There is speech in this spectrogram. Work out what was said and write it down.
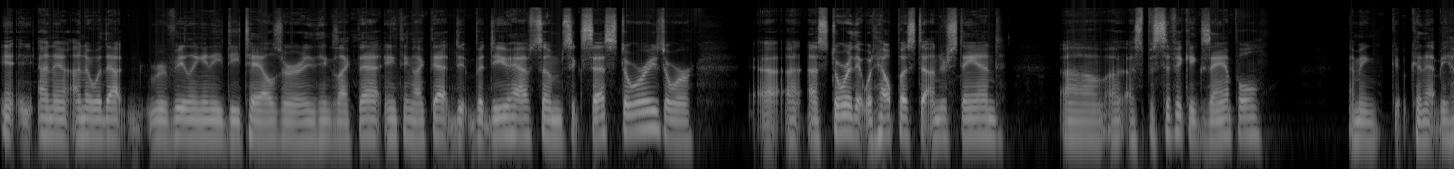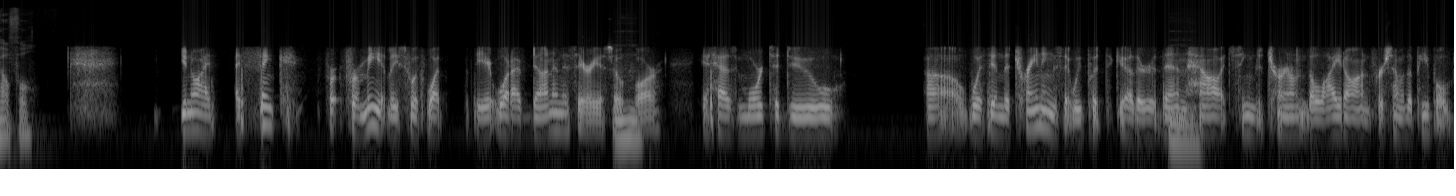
I know, I know, without revealing any details or anything like that, anything like that. But do you have some success stories or uh, a story that would help us to understand uh, a, a, specific example? I mean, c- can that be helpful? You know, I I think for for me at least with what the what I've done in this area so mm-hmm. far, it has more to do uh, within the trainings that we put together than mm-hmm. how it seemed to turn the light on for some of the people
